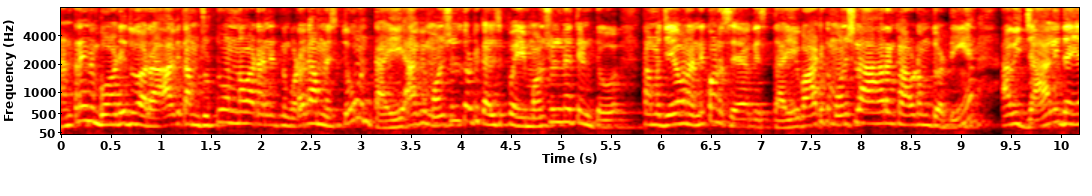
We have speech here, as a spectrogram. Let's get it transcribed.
ఎంటర్ అయిన బాడీ ద్వారా అవి తమ చుట్టూ ఉన్న వాటన్నిటిని కూడా గమనిస్తూ ఉంటాయి. అవి మనుషులతోటి కలిసిపోయి మనుషుల్ని తింటూ తమ జీవనాన్ని కొనసాగిస్తాయి. వాటికి మనుషుల ఆహారం కావడంతో అవి జాలి దయ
